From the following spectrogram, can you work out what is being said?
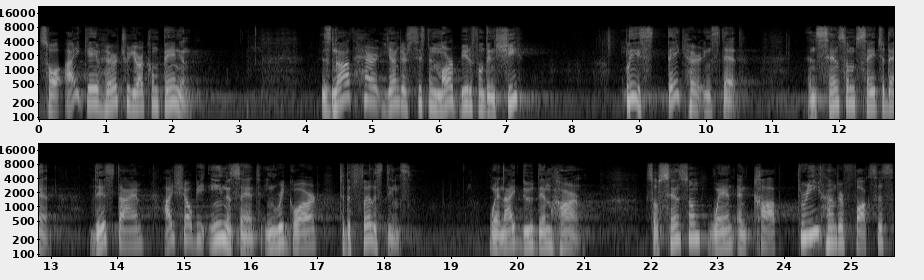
So I gave her to your companion. Is not her younger sister more beautiful than she? Please take her instead. And Samson said to them, This time I shall be innocent in regard to the Philistines when I do them harm. So Samson went and caught 300 foxes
